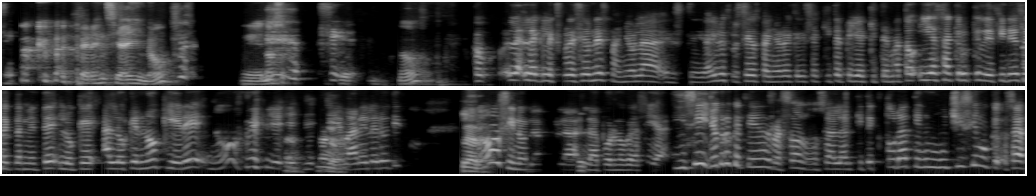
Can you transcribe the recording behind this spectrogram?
diferencia ahí, ¿no? Eh, no sé. Sí. ¿No? La, la, expresión española, este, hay una expresión española que dice aquí te pillo, aquí te mato, y esa creo que define exactamente lo que, a lo que no quiere, ¿no? Llevar el erotismo. Claro. No, sino la, la, la, pornografía. Y sí, yo creo que tienes razón, o sea, la arquitectura tiene muchísimo que, o sea,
